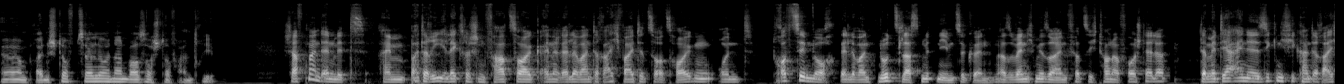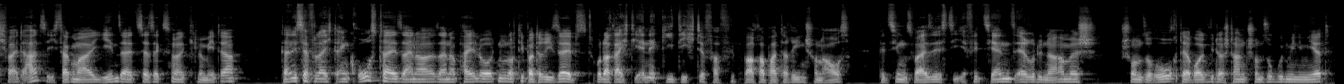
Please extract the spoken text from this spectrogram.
äh, Brennstoffzelle und an Wasserstoffantrieb. Schafft man denn mit einem batterieelektrischen Fahrzeug eine relevante Reichweite zu erzeugen und trotzdem noch relevant Nutzlast mitnehmen zu können? Also wenn ich mir so einen 40-Tonner vorstelle, damit der eine signifikante Reichweite hat, ich sage mal jenseits der 600 Kilometer, dann ist ja vielleicht ein Großteil seiner, seiner Payload nur noch die Batterie selbst. Oder reicht die Energiedichte verfügbarer Batterien schon aus? Beziehungsweise ist die Effizienz aerodynamisch schon so hoch, der Rollwiderstand schon so gut minimiert,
